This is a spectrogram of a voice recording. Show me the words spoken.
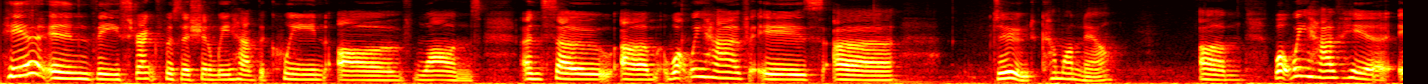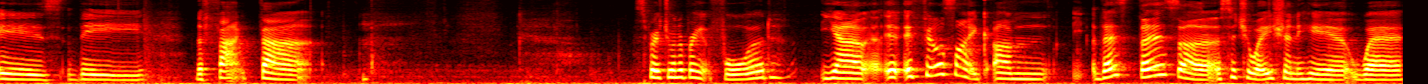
Here in the strength position, we have the Queen of Wands. And so um, what we have is, uh, dude, come on now. Um, what we have here is the the fact that Spirit, do you want to bring it forward? Yeah, it, it feels like um, there's there's a, a, situation here where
